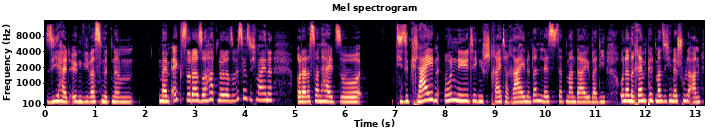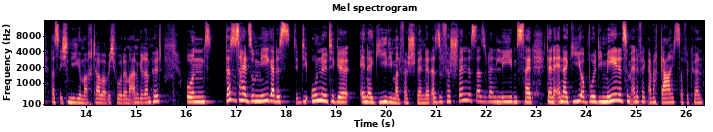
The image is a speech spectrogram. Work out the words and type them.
sie halt irgendwie was mit einem meinem Ex oder so hatten oder so. Wisst ihr, was ich meine? Oder dass man halt so diese kleinen unnötigen Streitereien und dann lästert man da über die und dann rempelt man sich in der Schule an, was ich nie gemacht habe, aber ich wurde immer angerempelt. Und das ist halt so mega das, die unnötige Energie, die man verschwendet. Also du verschwendest also deine Lebenszeit, deine Energie, obwohl die Mädels im Endeffekt einfach gar nichts dafür können.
